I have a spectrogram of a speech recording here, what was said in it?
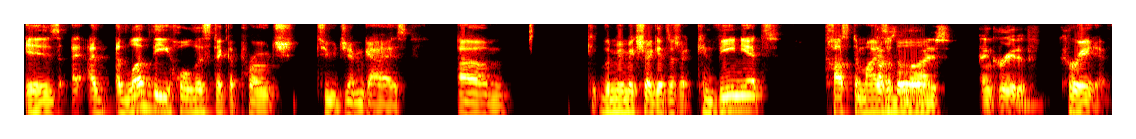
is I, I love the holistic approach to GYMGUYZ. Um, let me make sure I get this right. Convenient, customizable, Customized and creative. Creative,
